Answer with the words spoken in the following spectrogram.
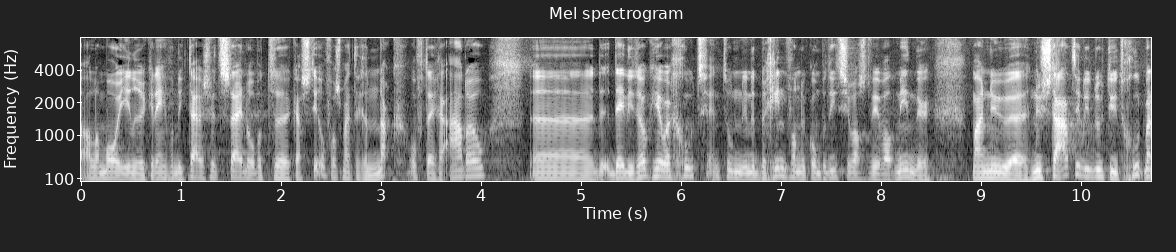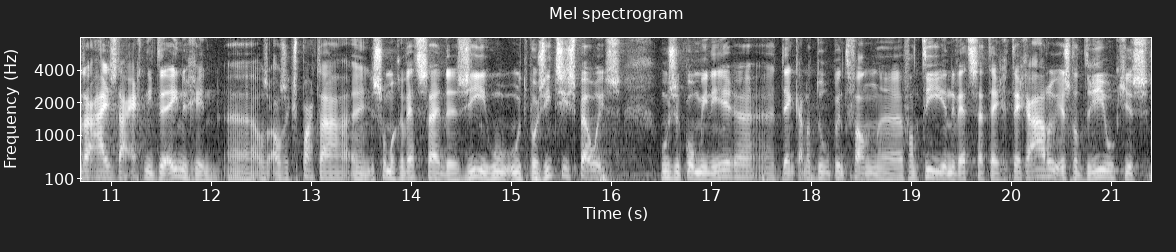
al een mooie indruk in een van die thuiswedstrijden op het kasteel. Volgens mij tegen NAC of tegen ADO. deed hij het ook heel erg goed. En toen in het begin van de competitie was het weer wat minder. Maar nu, nu staat hij, nu doet hij het goed. Maar daar, hij is daar echt niet de enige in. als, als ik Sparta in sommige wedstrijden zie hoe, hoe het positiespel is hoe ze combineren. Uh, denk aan het doelpunt van, uh, van T in de wedstrijd tegen, tegen ADO. Eerst dat driehoekjes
